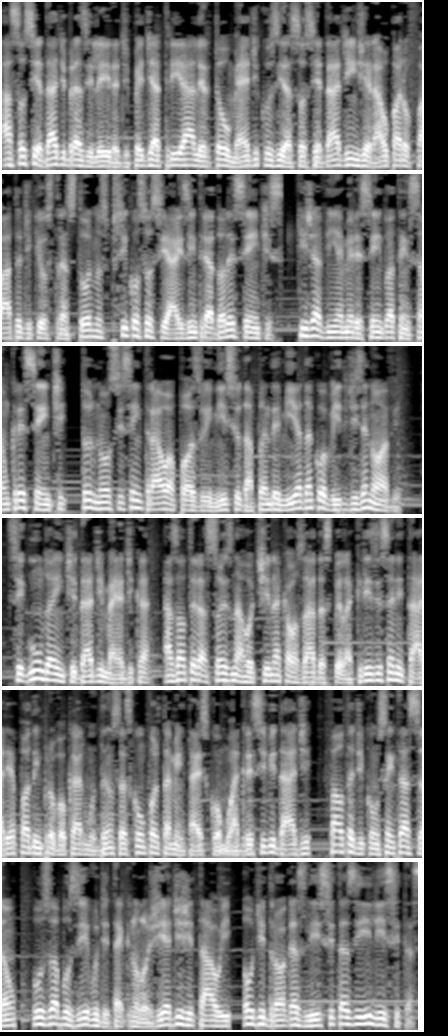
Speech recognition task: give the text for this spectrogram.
a Sociedade Brasileira de Pediatria alertou médicos e a sociedade em geral para o fato de que os transtornos psicossociais entre adolescentes, que já vinha merecendo atenção crescente, tornou-se central após o início da pandemia da Covid-19. Segundo a entidade médica, as alterações na rotina causadas pela crise sanitária podem provocar mudanças comportamentais como agressividade, falta de concentração, uso abusivo de tecnologia digital e ou de drogas lícitas e ilícitas.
